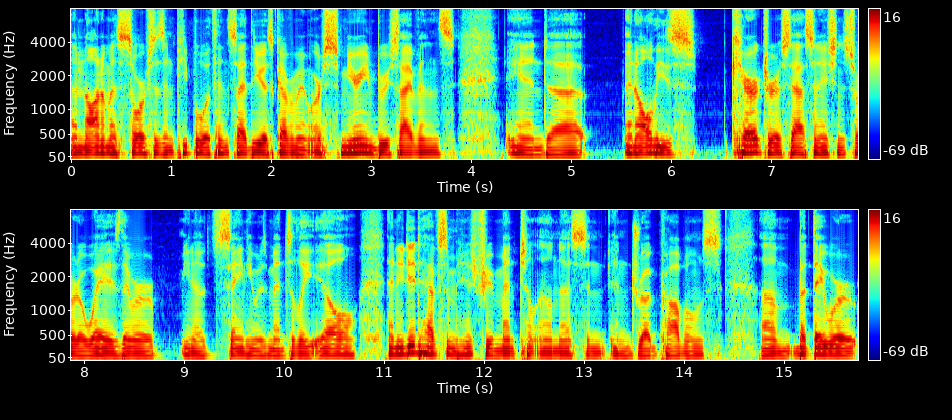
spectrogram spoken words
anonymous sources and people with inside the U.S. government were smearing Bruce Ivins, and uh, and all these character assassination sort of ways. They were you know saying he was mentally ill. And he did have some history of mental illness and, and drug problems. Um, but they were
